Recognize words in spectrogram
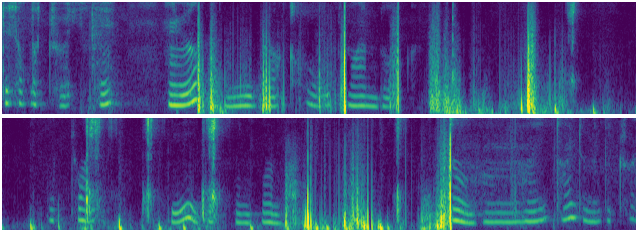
This electric, okay? And we'll new block hole, slime block. Let's try it. Ooh, that's fun. So, uh, time to make a track.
